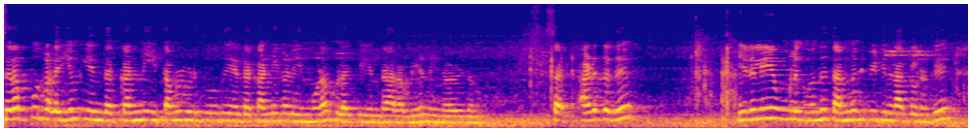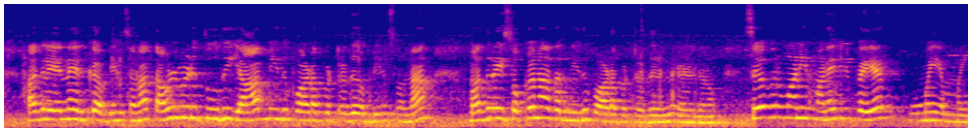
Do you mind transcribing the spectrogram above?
சிறப்புகளையும் இந்த கன்னி தமிழ் விடுத்துவது என்ற கன்னிகளின் மூலம் விளக்குகின்றார் அப்படின்னு நீங்கள் எழுதணும். சரி அடுத்தது. இதுலேயே உங்களுக்கு வந்து தன்மதிப்பீட்டு வினாக்கள் இருக்குது அதில் என்ன இருக்குது அப்படின்னு சொன்னால் தமிழ் விடு தூது யார் மீது பாடப்பட்டது அப்படின்னு சொன்னால் மதுரை சொக்கநாதர் மீது பாடப்பட்டதுன்னு எழுதணும். சிவபெருமானின் மனைவி பெயர் உமையம்மை.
